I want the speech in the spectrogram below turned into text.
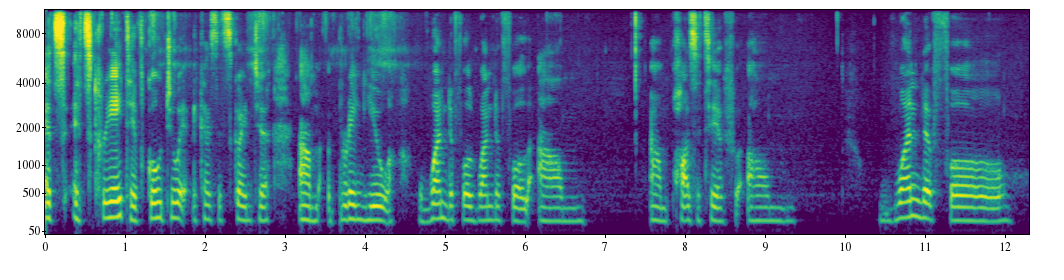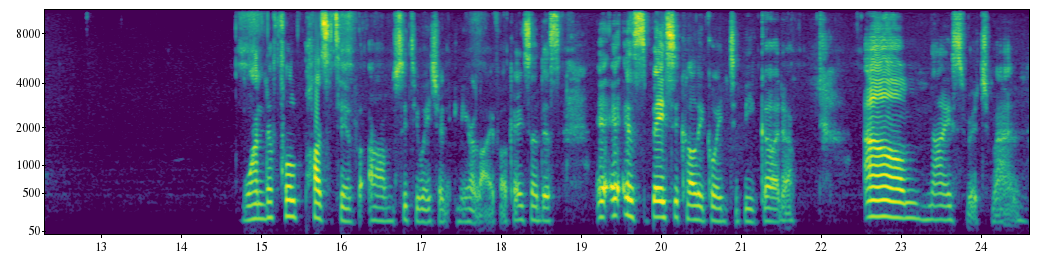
it's it's creative go do it because it's going to um, bring you wonderful wonderful um, um, positive um, wonderful wonderful positive um, situation in your life okay? So this it is basically going to be good. Um nice rich man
